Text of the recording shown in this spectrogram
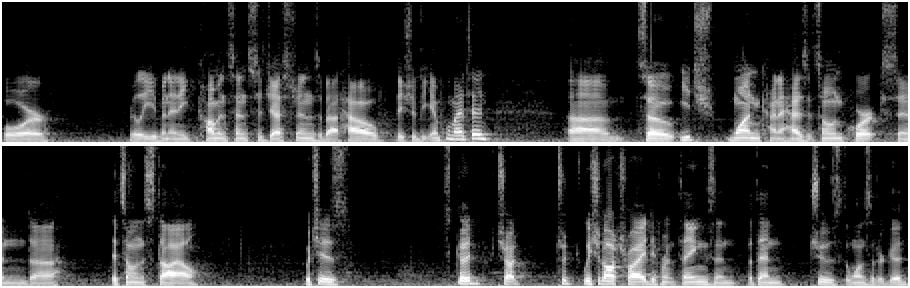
or really even any common sense suggestions about how they should be implemented. Um, so each one kind of has its own quirks and uh, its own style, which is it's good. We should all try different things, and but then choose the ones that are good.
